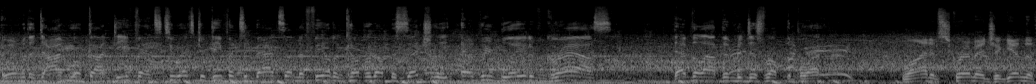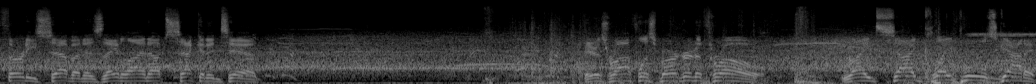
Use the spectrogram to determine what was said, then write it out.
They went with a dime look on defense. Two extra defensive backs on the field and covered up essentially every blade of grass. That allowed them to disrupt the play. Line of scrimmage, again the 37 as they line up second and 10. Here's Roethlisberger to throw. Right side, Claypool's got it.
